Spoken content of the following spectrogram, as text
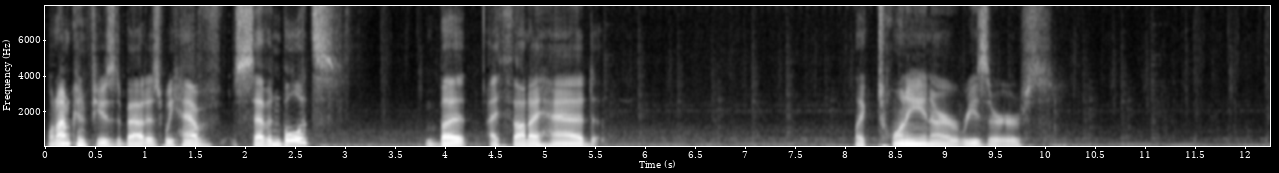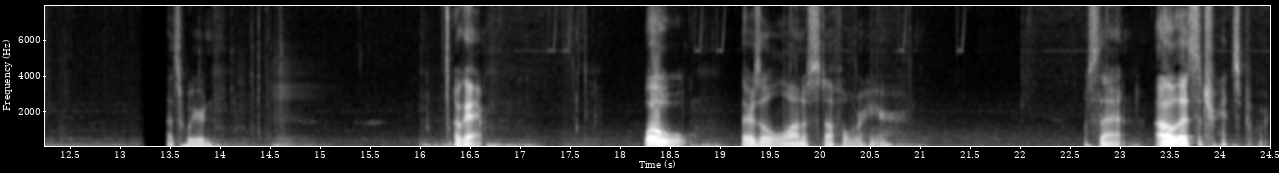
What I'm confused about is we have seven bullets, but I thought I had like 20 in our reserves. That's weird. Okay. Whoa! There's a lot of stuff over here. What's that? Oh, that's the transport.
